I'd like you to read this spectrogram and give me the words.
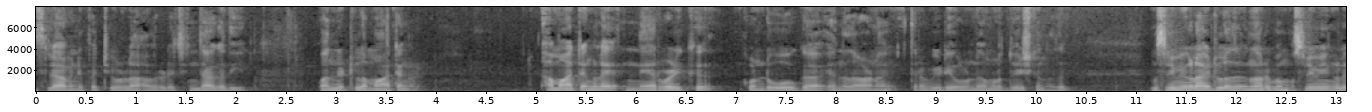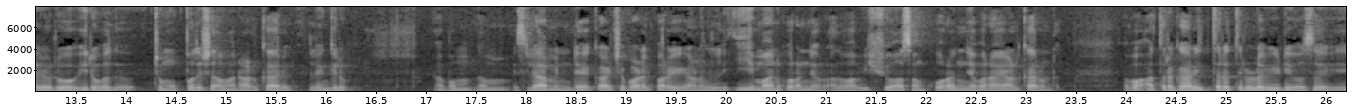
ഇസ്ലാമിനെ പറ്റിയുള്ള അവരുടെ ചിന്താഗതിയിൽ വന്നിട്ടുള്ള മാറ്റങ്ങൾ. ആ മാറ്റങ്ങളെ നേർവഴിക്ക് കൊണ്ടുപോവുക എന്നതാണ് ഇത്തരം വീഡിയോ കൊണ്ട് നമ്മൾ ഉദ്ദേശിക്കുന്നത്. മുസ്ലിമുകളായിട്ടുള്ളത് എന്ന് പറയുമ്പോൾ മുസ്ലിമീങ്ങളിൽ ഒരു ഇരുപത് ടു മുപ്പത് ശതമാനം ആൾക്കാർ ഇല്ലെങ്കിലും അപ്പം ഇസ്ലാമിന്റെ കാഴ്ചപ്പാടിൽ പറയുകയാണെങ്കിൽ ഈമാൻ കുറഞ്ഞവർ അഥവാ വിശ്വാസം കുറഞ്ഞവരായ ആൾക്കാരുണ്ട്. അപ്പോൾ അത്തരക്കാർ ഇത്തരത്തിലുള്ള വീഡിയോസ് ഈ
